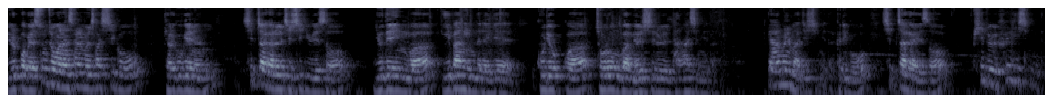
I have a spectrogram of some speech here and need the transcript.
율법에 순종하는 삶을 사시고 결국에는 십자가를 지시기 위해서 유대인과 이방인들에게 굴욕과 조롱과 멸시를 당하십니다. 뺨을 맞으십니다. 그리고 십자가에서 피를 흘리십니다.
